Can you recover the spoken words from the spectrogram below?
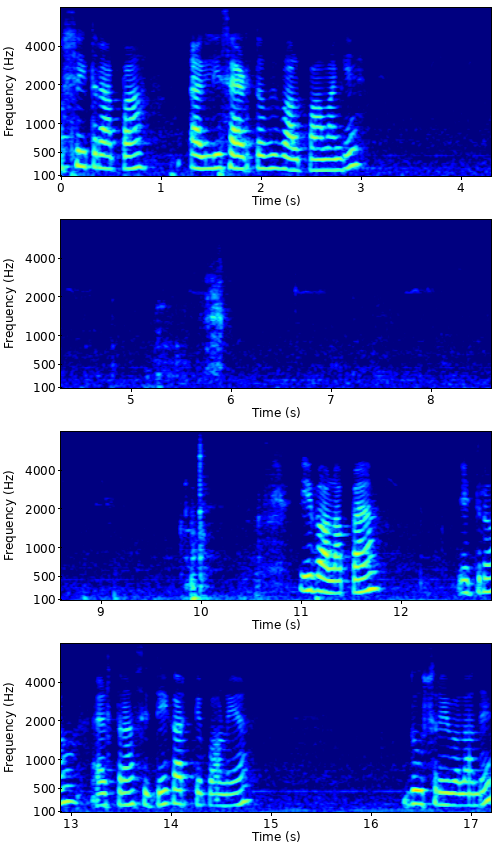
ਉਸੇ ਤਰ੍ਹਾਂ ਆਪਾਂ ਅਗਲੀ ਸਾਈਡ ਤੋਂ ਵੀ ਵਾਲ ਪਾਵਾਂਗੇ। ਇਹ ਵਾਲ ਆਪਾਂ ਇਧਰੋਂ ਇਸ ਤਰ੍ਹਾਂ ਸਿੱਧੇ ਕਰਕੇ ਪਾਉਣੇ ਆ। ਦੂਸਰੇ ਵਾਲਾਂ ਦੇ।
